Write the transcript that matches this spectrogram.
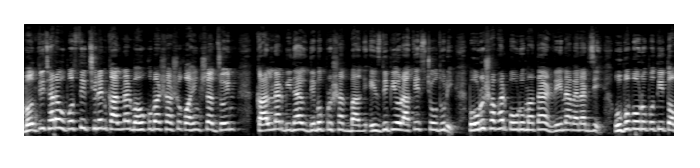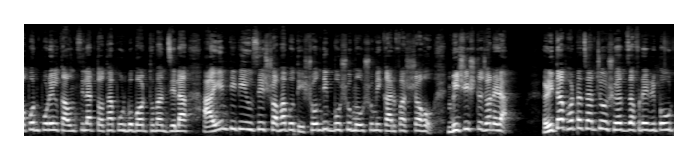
মন্ত্রী ছাড়া উপস্থিত ছিলেন কালনার মহকুমা শাসক অহিংসা জৈন, কালনার বিধায়ক দেবপ্রসাদ বাগ, এসডিপিও রাকেশ চৌধুরী, পৌরসভার পৌরমাতা রেনা ব্যানার্জি, উপপৌরপতি তপন পোড়েল, কাউন্সিলর তথা পূর্ব বর্ধমান জেলা আইএনটিটিইউসির সভাপতি সন্দীপ বসু, মৌসুমী কারফাস সহ বিশিষ্টজনেরা। রীতা ভট্টাচার্য ও সৈয়দ জাফরের রিপোর্ট,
